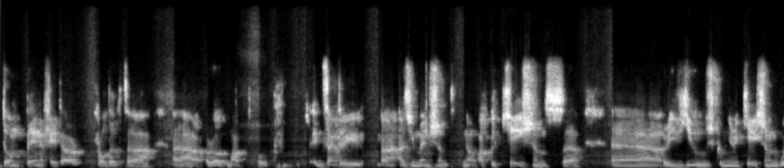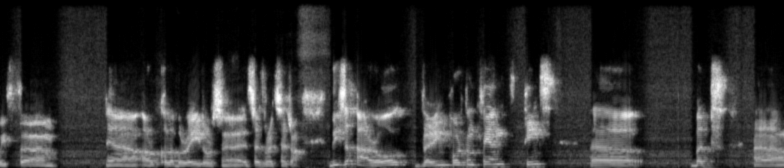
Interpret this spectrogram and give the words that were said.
don't benefit our product uh, uh, roadmap. Exactly uh, as you mentioned, you know, applications, uh, uh, reviews, communication with. Um, uh, our collaborators, etc., etc. These are all very important things, but uh,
